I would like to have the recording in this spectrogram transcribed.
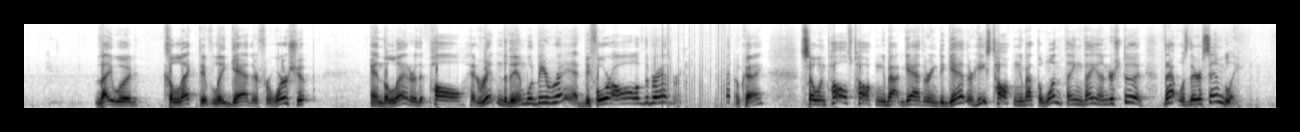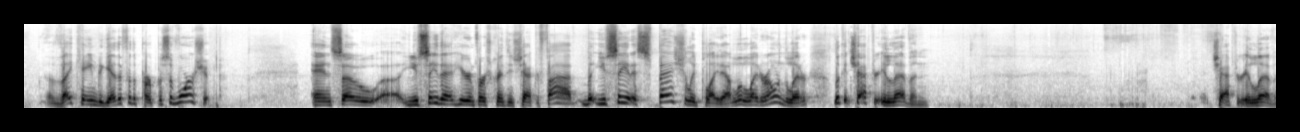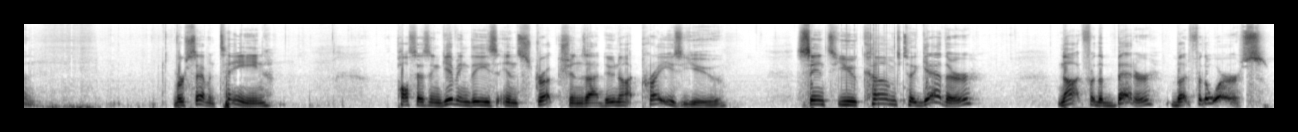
They would collectively gather for worship and the letter that Paul had written to them would be read before all of the brethren. Okay? So when Paul's talking about gathering together, he's talking about the one thing they understood that was their assembly. They came together for the purpose of worship. And so uh, you see that here in 1 Corinthians chapter 5, but you see it especially played out a little later on in the letter. Look at chapter 11. Chapter 11, verse 17 Paul says, In giving these instructions, I do not praise you, since you come together not for the better, but for the worse.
